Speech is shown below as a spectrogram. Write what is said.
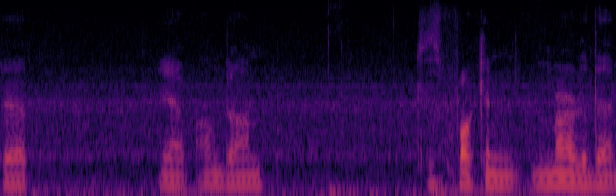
shit. Yep, I'm done. Just fucking murdered that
